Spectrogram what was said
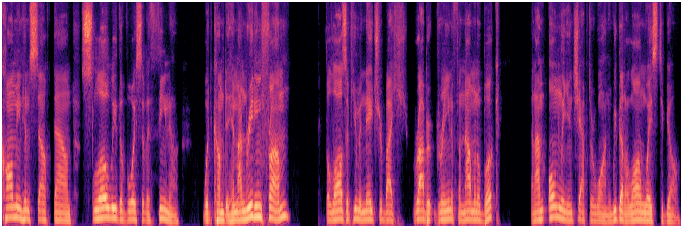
calming himself down. Slowly, the voice of Athena would come to him. I'm reading from The Laws of Human Nature by Robert Greene, a phenomenal book. And I'm only in chapter one, we've got a long ways to go.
